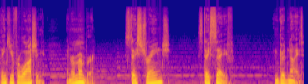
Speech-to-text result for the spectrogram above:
Thank you for watching, and remember stay strange, stay safe, and good night.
